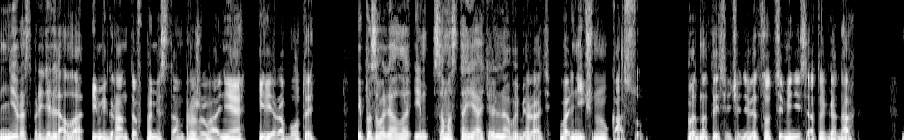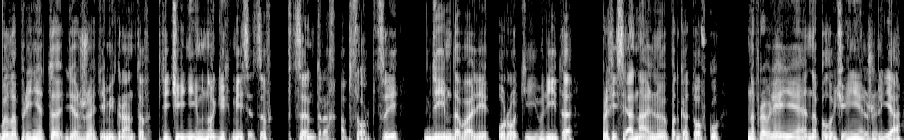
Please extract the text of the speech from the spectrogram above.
не распределяло иммигрантов по местам проживания или работы и позволяло им самостоятельно выбирать больничную кассу. В 1970-х годах было принято держать иммигрантов в течение многих месяцев в центрах абсорбции, где им давали уроки иврита, профессиональную подготовку, направление на получение жилья,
